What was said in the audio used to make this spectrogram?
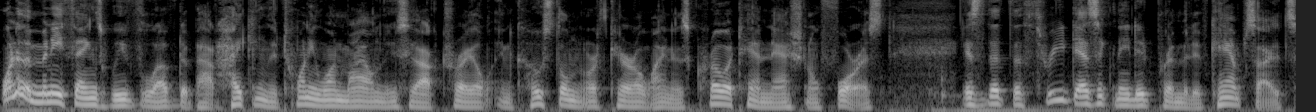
one of the many things we've loved about hiking the 21 mile Neusiok Trail in coastal North Carolina's Croatan National Forest is that the three designated primitive campsites,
